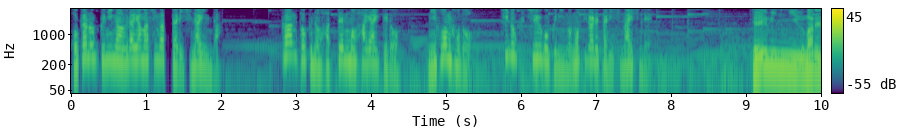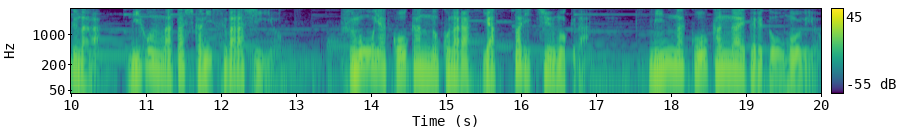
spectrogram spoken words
他の国が羨ましがったりしないんだ。韓国の発展も早いけど日本ほどひどく中国に罵られたりしないしね。平民に生まれるなら日本は確かに素晴らしいよ富豪や高官の子ならやっぱり中国だ。みんなこう考えてると思うよ。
